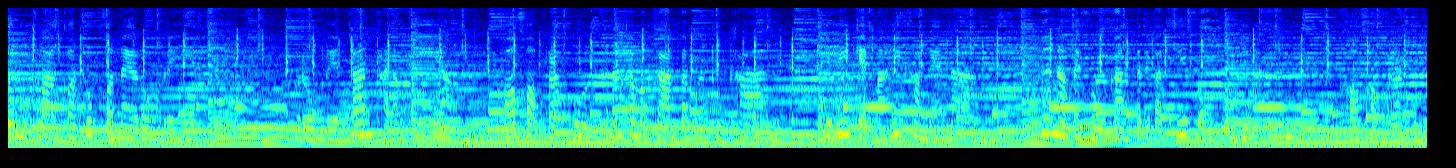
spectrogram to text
วนบุคลากรทุกคนในโรงเรียน โรงเรียนบ้านผ่าน้ำเที่ยง ขอขอบพระคุณคณะกรรมการประเมินทุกท่านที่ให้เกียรติมาให้คำแนะนำเพื่อนำไปสู่การปฏิบัติที่สมบูรณ์ยิ่งขึ้น ขอขอบพระคุณ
